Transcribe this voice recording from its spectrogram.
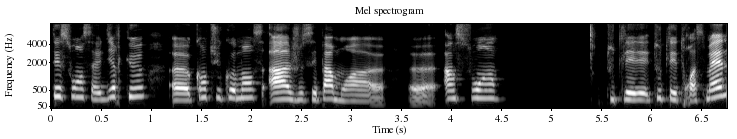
tes soins. Ça veut dire que, quand tu commences à, je sais pas moi, un soin toutes les toutes les 3 semaines,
